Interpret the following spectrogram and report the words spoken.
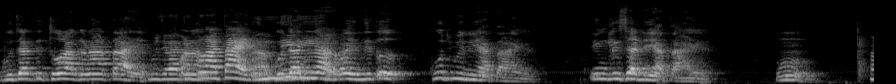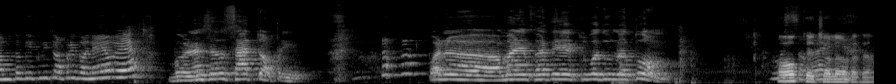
गुजराती थोड़ा घना आता है। गुजराती तो आता है हाँ, गुजराती हिंदी तो कुछ भी नहीं आता है। इंग्लिश नहीं आता है। हम्म। हम तो कितनी चौपड़ी बने हुए हैं? बने से तो सात चौपड़ी પણ અમારે વખતે એટલું બધું નહોતું આમ. ઓકે ચલો બધા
